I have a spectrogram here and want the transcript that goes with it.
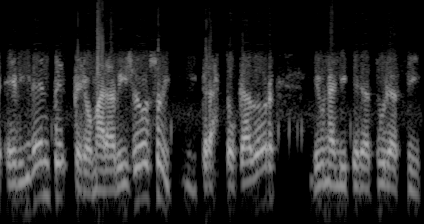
eh, evidente, pero maravilloso y, trastocador de una literatura así.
